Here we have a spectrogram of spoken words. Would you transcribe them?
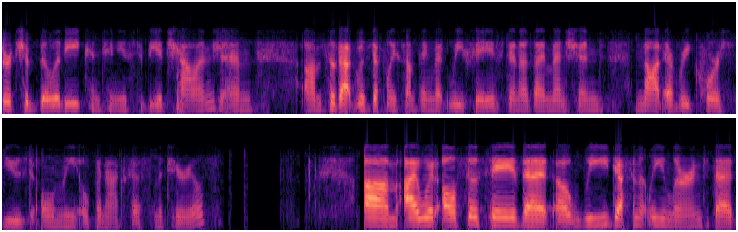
searchability continues to be a challenge and um, so that was definitely something that we faced and as I mentioned, not every course used only open access materials. Um, I would also say that uh, we definitely learned that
